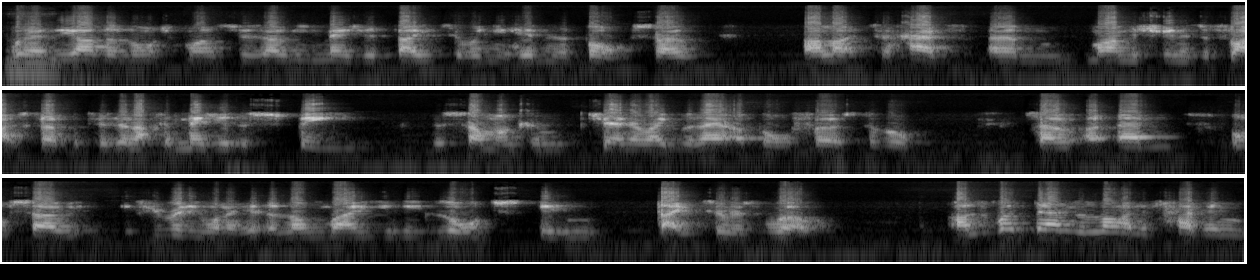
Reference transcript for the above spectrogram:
where mm. the other launch monitors only measure data when you're hitting the ball. So I like to have um, my machine as a FlightScope because then I can measure the speed that someone can generate without a ball, first of all. So uh, um, also, if you really want to hit a long way, you need launch in data as well. I went down the line of having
